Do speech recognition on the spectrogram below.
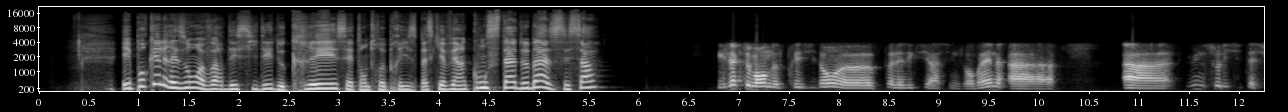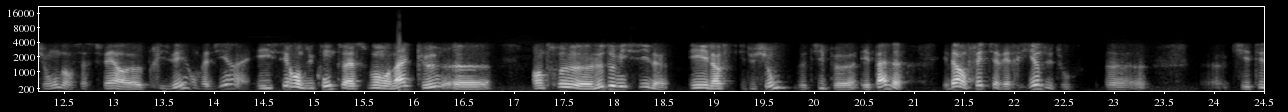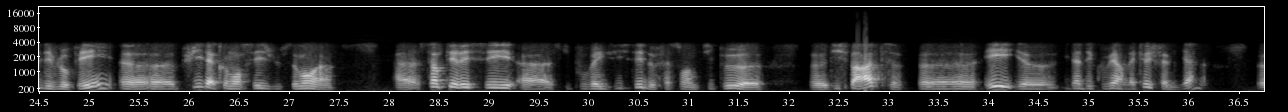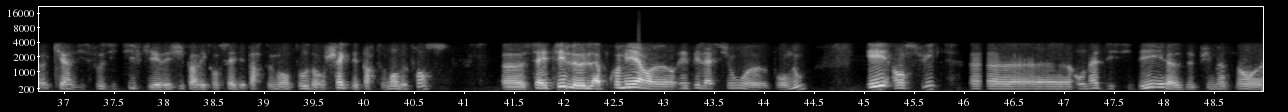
Et pour quelle raison avoir décidé de créer cette entreprise? Parce qu'il y avait un constat de base, c'est ça? Exactement, notre président euh, Paul-Alexis Racine-Gendren a, a dans sa sphère euh, privée, on va dire, et il s'est rendu compte à ce moment-là que euh, entre euh, le domicile et l'institution, de type EHPAD, eh ben, en fait, il n'y avait rien du tout qui était développé. Puis il a commencé justement à, s'intéresser à ce qui pouvait exister de façon un petit peu disparate, et il a découvert l'accueil familial qui est un dispositif qui est régi par les conseils départementaux dans chaque département de France. Euh, ça a été le- la première euh, révélation euh, pour nous. Et ensuite, on a décidé, depuis maintenant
